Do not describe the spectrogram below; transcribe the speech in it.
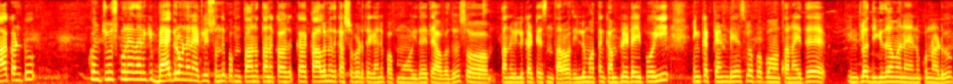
నాకంటూ కొంచెం చూసుకునేదానికి బ్యాక్గ్రౌండ్ అని అట్లీస్ట్ ఉంది. పాపం తాను తన కా- కాళ్ళ మీద కష్టపడితే కానీ పాపం ఇదైతే అవ్వదు. సో తను ఇల్లు కట్టేసిన తర్వాత ఇల్లు మొత్తం కంప్లీట్ అయిపోయి ఇంకా టెన్ డేస్లో పాపం తనైతే ఇంట్లో దిగుదామని అనుకున్నాడు.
